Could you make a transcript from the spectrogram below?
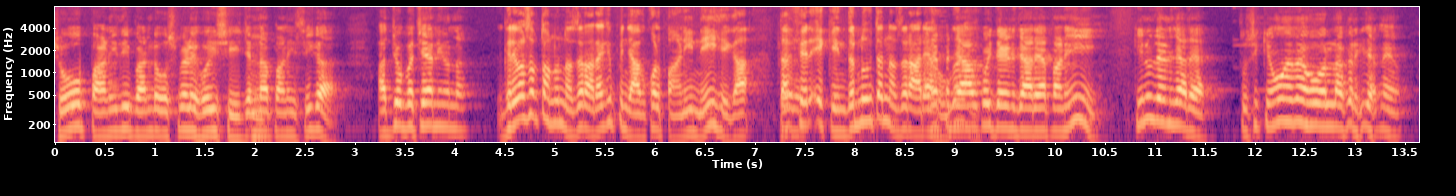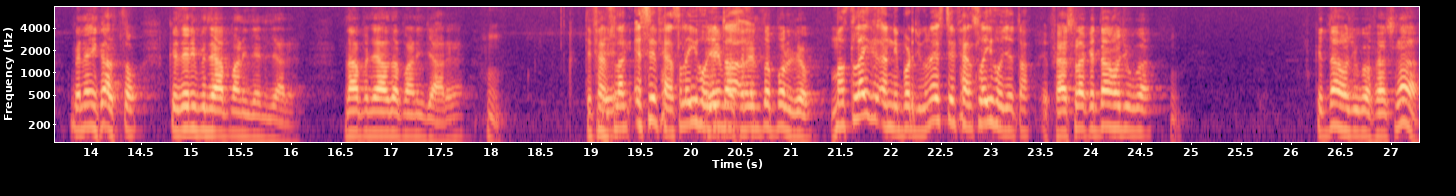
ਜੋ ਪਾਣੀ ਦੀ ਵੰਡ ਉਸ ਵੇਲੇ ਹੋਈ ਸੀ ਜਿੰਨਾ ਪਾਣੀ ਸੀਗਾ ਅੱਜ ਉਹ ਬਚਿਆ ਨਹੀਂ ਉਹਨਾਂ। ਗਰੇਵਾਲ ਸਾਹਿਬ ਤੁਹਾਨੂੰ ਨਜ਼ਰ ਆ ਰਿਹਾ ਕਿ ਪੰਜਾਬ ਕੋਲ ਪਾਣੀ ਨਹੀਂ ਹੈਗਾ ਤਾਂ ਫਿਰ ਇਹ ਕੇਂਦਰ ਨੂੰ ਵੀ ਤਾਂ ਨਜ਼ਰ ਆ ਰਿਹਾ ਹੋਊਗਾ ਪੰਜਾਬ ਕੋਈ ਦੇਣ ਜਾ ਰਿਹਾ ਪਾਣੀ? ਕਿਹਨੂੰ ਦੇਣ ਜਾ ਰਿਹਾ? ਤੁਸੀਂ ਕਿਉਂ ਐਵੇਂ ਹੋ ਹੱਲਾ ਕਰੀ ਜਾਂਦੇ ਹੋ? ਬਿਨਾਂ ਹੀ ਗੱਲ ਤੋਂ ਕਿਸੇ ਨਹੀਂ ਪੰਜਾਬ ਪਾਣੀ ਦੇਣ ਜਾ ਰਿਹਾ ਨਾ ਪੰਜਾਬ ਦਾ ਪਾਣੀ ਜਾ ਰਿਹਾ। ਤੇ ਫੈਸਲਾ ਇਸੇ ਫੈਸਲਾ ਹੀ ਹੋ ਇਹ ਜਾਤਾ ਮਸਲੇ ਨੂੰ ਤਾਂ ਭੁੱਲ ਜਾਓ। ਮਸਲਾ ਹੀ ਨਿਬੜ ਜੂਗਾ ਨਾ ਇਸ ਤੇ ਫੈਸਲਾ ਹੀ ਹੋ ਇਹ ਫੈਸਲਾ ਕਿੱਦਾਂ ਹੋ ਜਾਊਗਾ? ਕਿੱਦਾਂ ਹੋ ਜਾਊਗਾ ਫੈਸਲਾ?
